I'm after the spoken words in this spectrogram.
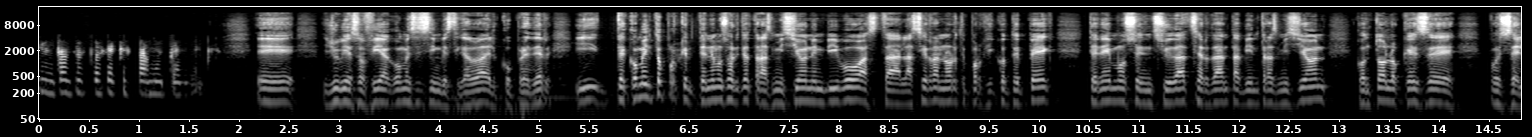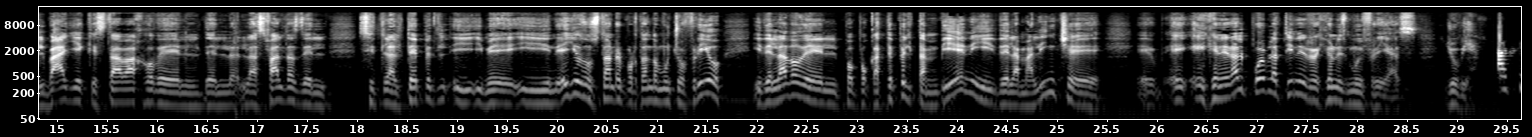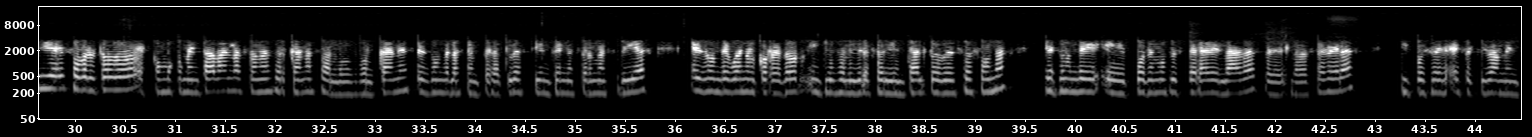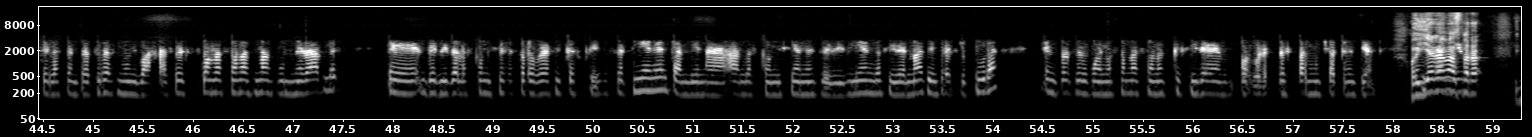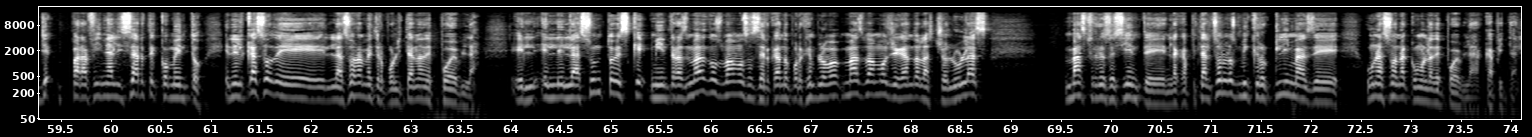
entonces pues hay que estar muy pendientes. Eh, Lluvia Sofía Gómez es investigadora del COPREDER y te comento porque tenemos ahorita transmisión en vivo hasta la Sierra Norte por Jicotepec, tenemos en Ciudad Cerdán también transmisión con todo lo que es eh, pues el valle que está abajo de las faldas del Citlaltépetl y, y, ellos nos están reportando mucho frío y del lado del Popocatépetl también y de la Malinche. Eh, en general Puebla tiene regiones muy frías lluvia. Así es, sobre todo, eh, como comentaba, en las zonas cercanas a los volcanes es donde las temperaturas tienden a ser más frías, es donde, bueno, el corredor, incluso el hidroso oriental, toda esa zona, es donde eh, podemos esperar heladas, heladas severas, y pues e, efectivamente las temperaturas muy bajas. son las zonas más vulnerables eh, debido a las condiciones orográficas que se tienen, también a las condiciones de viviendas y demás, de infraestructura, entonces, bueno, son las zonas que sí deben prestar mucha atención. Oye, ya nada más para, para finalizar te comento, en el caso de la zona metropolitana de Puebla, el, el, asunto es que mientras más nos vamos acercando, por ejemplo, más vamos llegando a las Cholulas, más frío se siente en la capital. Son los microclimas de una zona como la de Puebla, capital.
